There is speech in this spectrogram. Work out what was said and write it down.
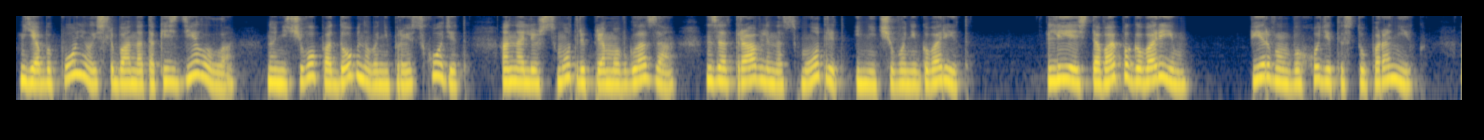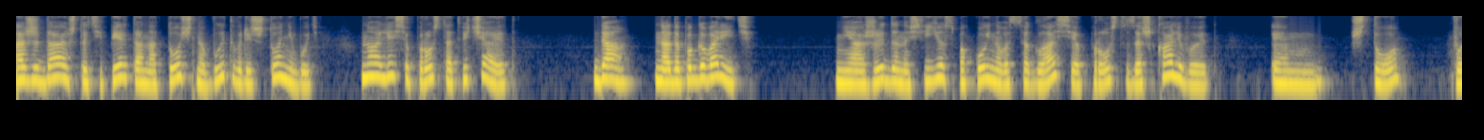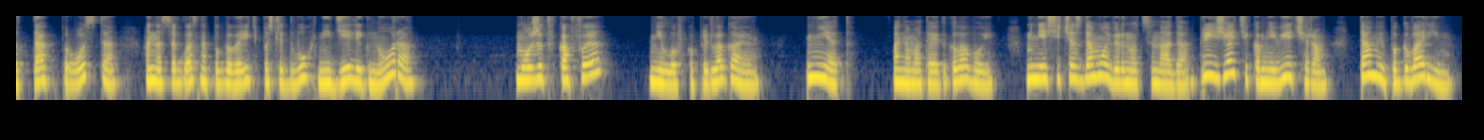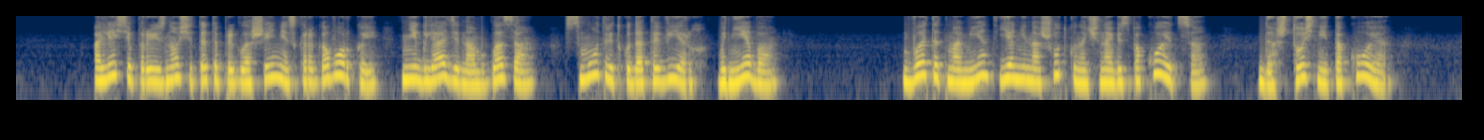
Я бы понял, если бы она так и сделала, но ничего подобного не происходит. Она лишь смотрит прямо в глаза, затравленно смотрит и ничего не говорит. «Лезь, давай поговорим!» Первым выходит из ступора Ник. Ожидаю, что теперь-то она точно вытворит что-нибудь, но Олеся просто отвечает. «Да, надо поговорить». Неожиданность ее спокойного согласия просто зашкаливает. «Эм, что? Вот так просто? Она согласна поговорить после двух недель игнора?» «Может, в кафе?» Неловко предлагаю. «Нет», она мотает головой. «Мне сейчас домой вернуться надо. Приезжайте ко мне вечером, там и поговорим». Олеся произносит это приглашение скороговоркой, не глядя нам в глаза. Смотрит куда-то вверх, в небо. В этот момент я не на шутку начинаю беспокоиться. Да что с ней такое?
